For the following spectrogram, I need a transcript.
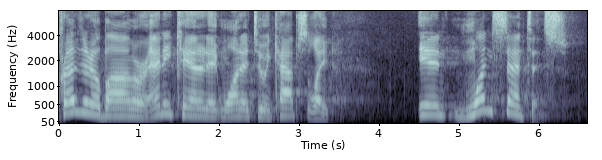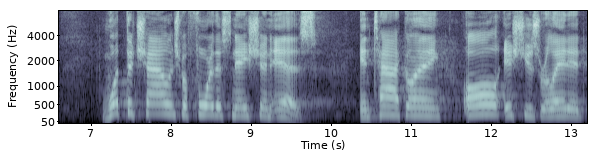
President Obama or any candidate wanted to encapsulate in one sentence what the challenge before this nation is in tackling all issues related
